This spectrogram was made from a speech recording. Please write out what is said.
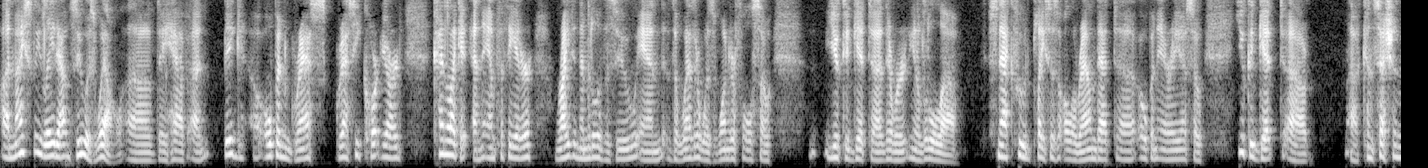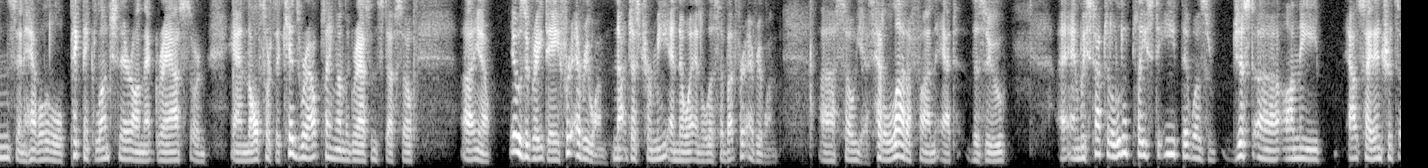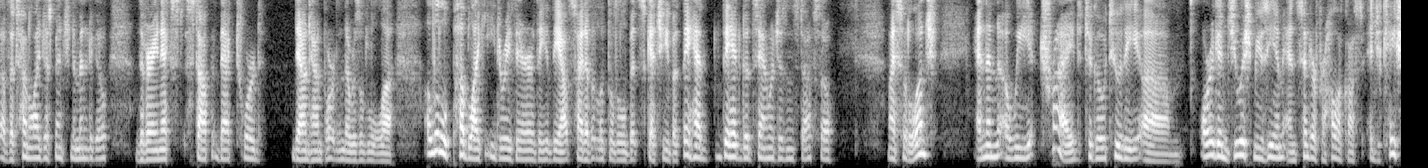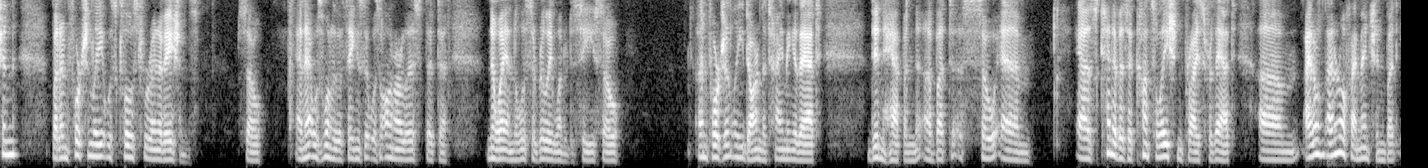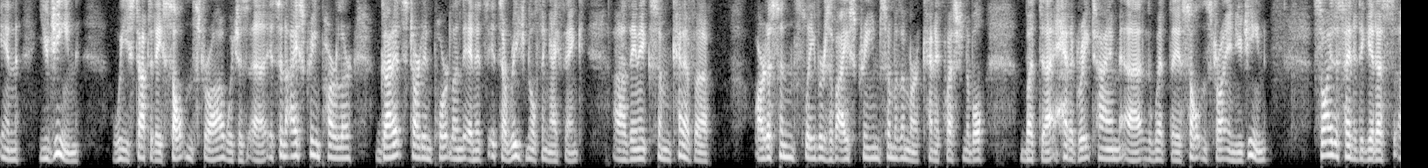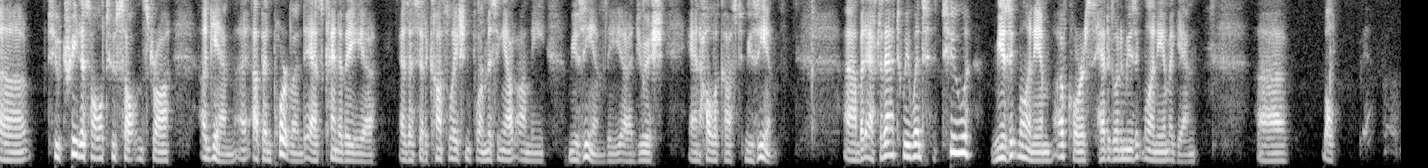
A nicely laid out zoo as well. Uh, they have a big uh, open grass grassy courtyard, kind of like a, an amphitheater, right in the middle of the zoo, and the weather was wonderful. So you could get uh, there were you know little uh, snack food places all around that uh, open area, so you could get uh, concessions and have a little picnic lunch there on that grass or and all sorts of kids were out playing on the grass and stuff. So you know it was a great day for everyone not just for me and noah and alyssa but for everyone. Uh, so yes had a lot of fun at the zoo and we stopped at a little place to eat that was just uh, on the outside entrance of the tunnel i just mentioned a minute ago the very next stop back toward downtown portland there was a little uh, a little pub-like eatery there. The the outside of it looked a little bit sketchy, but they had they had good sandwiches and stuff. So nice little lunch. And then uh, we tried to go to the um, Oregon Jewish Museum and Center for Holocaust Education, but unfortunately it was closed for renovations. So, and that was one of the things that was on our list that uh, Noah and Alyssa really wanted to see. So, unfortunately, darn the timing of that didn't happen. Uh, but uh, so um, as kind of as a consolation prize for that, um, I don't I don't know if I mentioned, but in Eugene, we stopped at a Salt and Straw, which is uh, it's an ice cream parlor. Got its start in Portland, and it's it's a regional thing, I think. Uh, they make some kind of uh, artisan flavors of ice cream. Some of them are kind of questionable, but uh, had a great time uh, with the Salt and Straw in Eugene. So I decided to get us uh, to treat us all to Salt and Straw again up in Portland as kind of a as I said, a consolation for missing out on the museum, the uh, Jewish and Holocaust Museum. Uh, but after that, we went to Music Millennium, of course, had to go to Music Millennium again. Uh, well,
